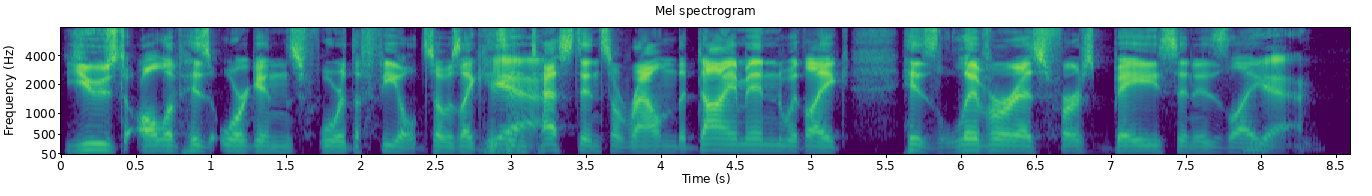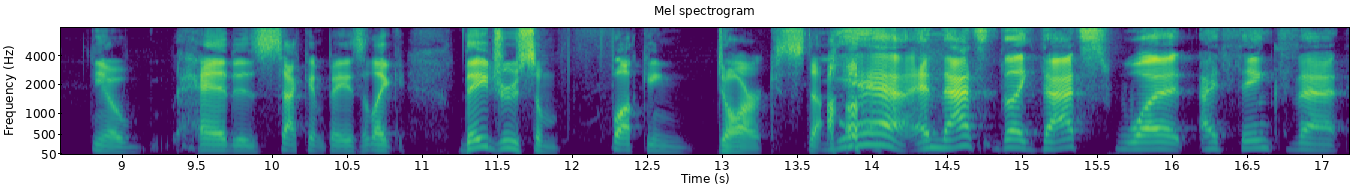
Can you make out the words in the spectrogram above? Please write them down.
used all of his organs for the field. So it was like his Yeah. intestines around the diamond with like his liver as first base and his like yeah. you know head is second base. Like they drew some fucking dark stuff. yeah, and that's like that's what I think that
